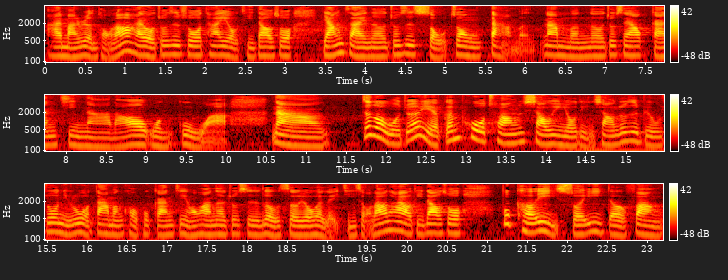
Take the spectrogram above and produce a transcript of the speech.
还蛮认同。然后还有就是说，他有提到说，阳宅呢就是首重大门，那门呢就是要干净啊，然后稳固啊。那这个我觉得也跟破窗效应有点像，就是比如说你如果大门口不干净的话，那就是垃圾又会累积什么。然后他有提到说。不可以随意的放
